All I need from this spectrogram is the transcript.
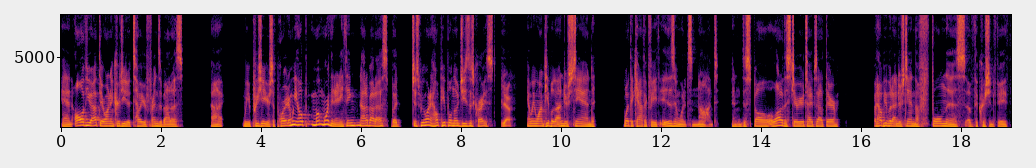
and all of you out there, I want to encourage you to tell your friends about us. Uh, we appreciate your support, and we hope more than anything, not about us, but just we want to help people know Jesus Christ, Yeah. and we want people to understand what the Catholic faith is and what it's not, and dispel a lot of the stereotypes out there, but help people to understand the fullness of the Christian faith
